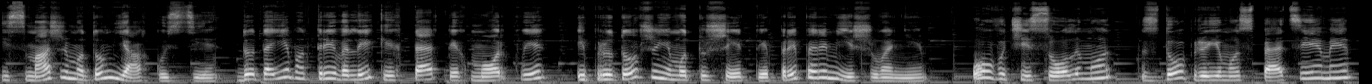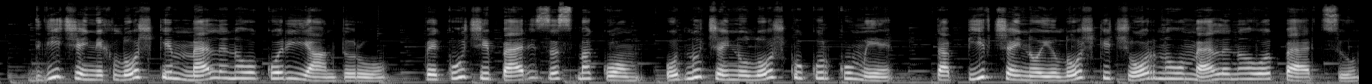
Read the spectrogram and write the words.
і смажимо до м'якості. Додаємо 3 великих тертих моркви і продовжуємо тушити при перемішуванні. Овочі солимо, здобрюємо спеціями 2 чайних ложки меленого коріандру пекучий перець за смаком, одну чайну ложку куркуми та пів чайної ложки чорного меленого перцю.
